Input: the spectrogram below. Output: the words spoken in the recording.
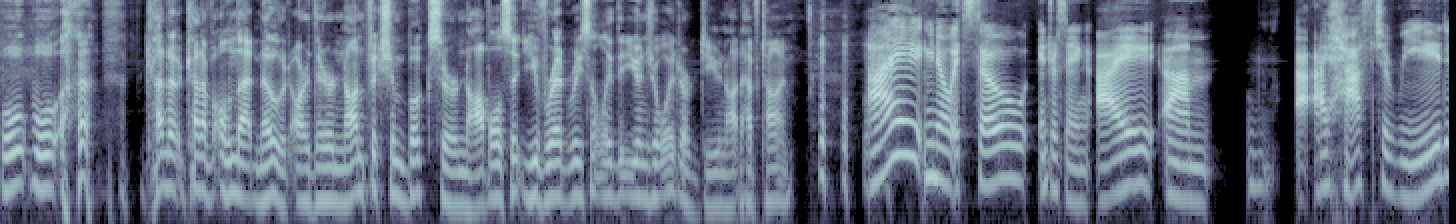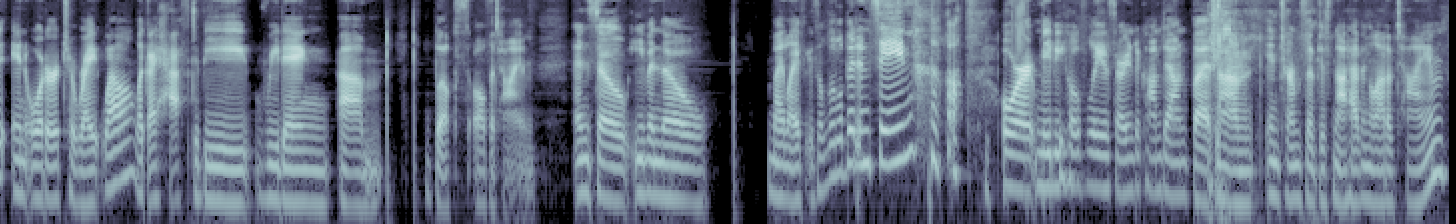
Well, well, kind of, kind of on that note, are there nonfiction books or novels that you've read recently that you enjoyed, or do you not have time? I, you know, it's so interesting. I, um, I have to read in order to write well. Like I have to be reading um, books all the time. And so even though my life is a little bit insane, or maybe hopefully is starting to calm down, but um, in terms of just not having a lot of time,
